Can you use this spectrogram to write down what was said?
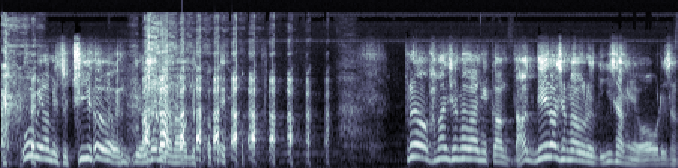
우매하면서 주여 여소리가 나오더라고요. 그래요 가만히 생각하니까 나 내가 생각을 해도 이상해요. 그래서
